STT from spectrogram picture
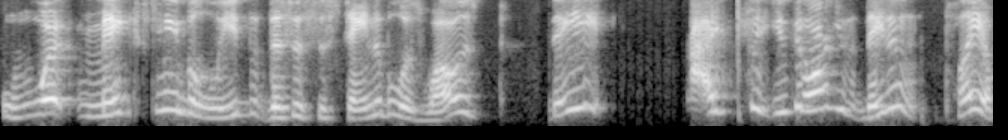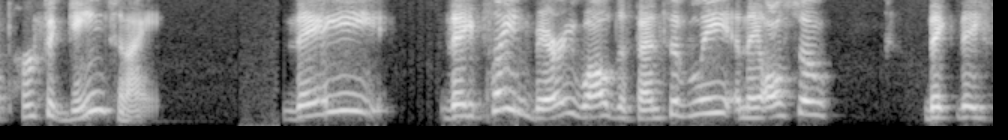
what makes me believe that this is sustainable as well is they, I could, you could argue that they didn't play a perfect game tonight. They they played very well defensively, and they also they they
